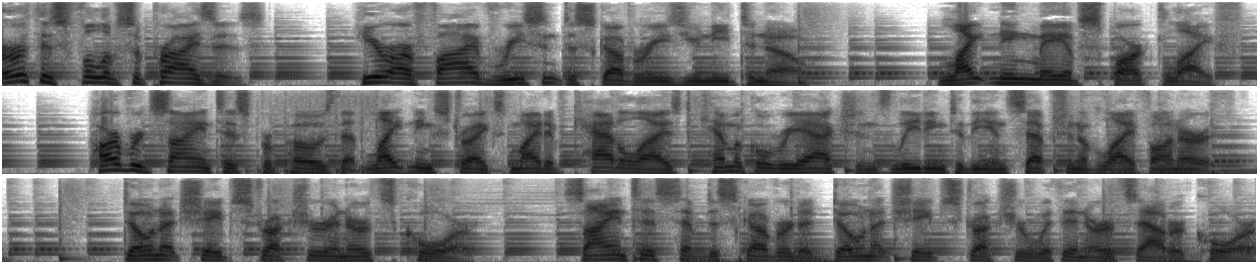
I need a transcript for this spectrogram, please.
Earth is full of surprises. Here are five recent discoveries you need to know. Lightning may have sparked life. Harvard scientists propose that lightning strikes might have catalyzed chemical reactions leading to the inception of life on Earth. Donut-shaped structure in Earth's core. Scientists have discovered a donut-shaped structure within Earth's outer core,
